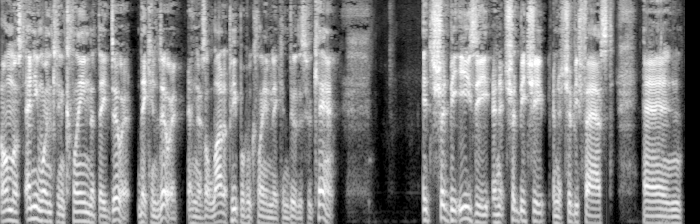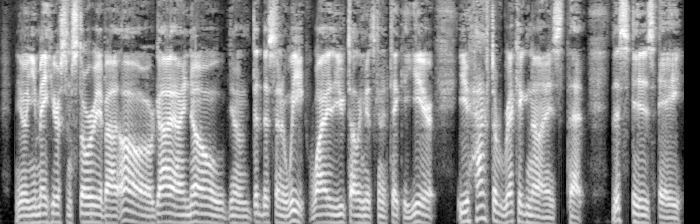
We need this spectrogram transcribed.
almost anyone can claim that they do it, they can do it. And there's a lot of people who claim they can do this who can't it should be easy and it should be cheap and it should be fast. And, you know, you may hear some story about, oh, a guy I know, you know, did this in a week. Why are you telling me it's going to take a year? You have to recognize that this is a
